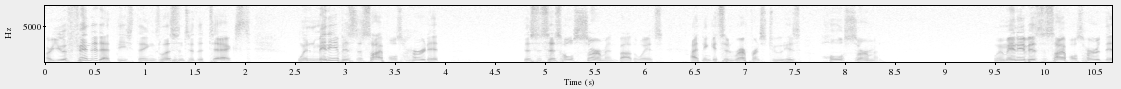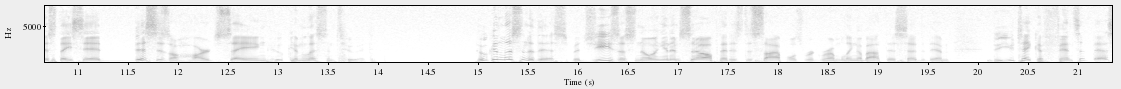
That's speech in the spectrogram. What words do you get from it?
Are you offended at these things? Listen to the text. When many of his disciples heard it, this is his whole sermon, by the way. It's, I think it's in reference to his whole sermon. When many of his disciples heard this, they said, This is a hard saying. Who can listen to it? Who can listen to this? But Jesus, knowing in himself that his disciples were grumbling about this, said to them, Do you take offense at this?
